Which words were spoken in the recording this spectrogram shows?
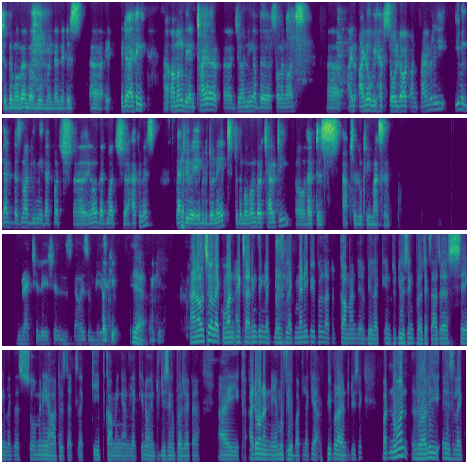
to the Movember movement. And it is, uh, it, it, I think, among the entire uh, journey of the Solanauts, uh, I, I know we have sold out on primary. Even that does not give me that much, uh, you know, that much happiness that yep. we were able to donate to the Movember charity. Oh, that is absolutely massive. Congratulations! That was amazing. Thank you. Yeah. Thank you and also like one exciting thing like there's like many people that would come and they'll be like introducing projects. As i was saying like there's so many artists that like keep coming and like you know introducing a project. I i, I don't want to name a few but like yeah people are introducing. But no one really is like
